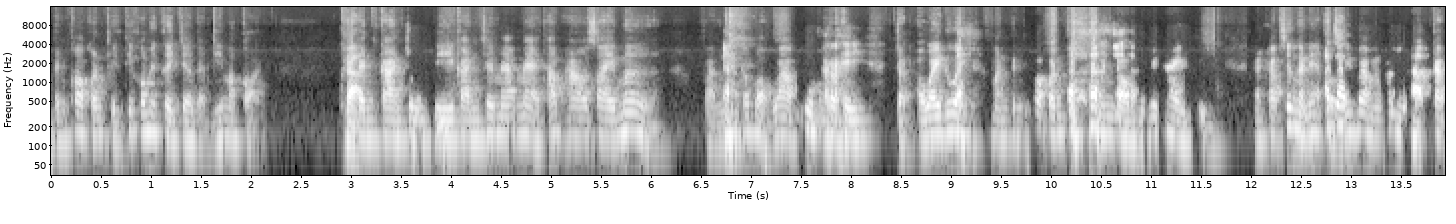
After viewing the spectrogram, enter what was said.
เป็นข้อคอนฟ lict ที่เขาไม่เคยเจอแบบนี้มาก่อนครับเป็นการโจมตีกันใช่ไหมแม่ทัพอัลไซเมอร์ ฝั่งหนึงก็บอกว่าพูดอะไรจดเอาไว้ด้วย มันเป็นข้อคอนฟ lict มันยอมกันไม่ได้จริงๆนะครับ ซึ่งอันเนี้ยผอามจารย์คิดว่ามันก็เลยครับกับ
